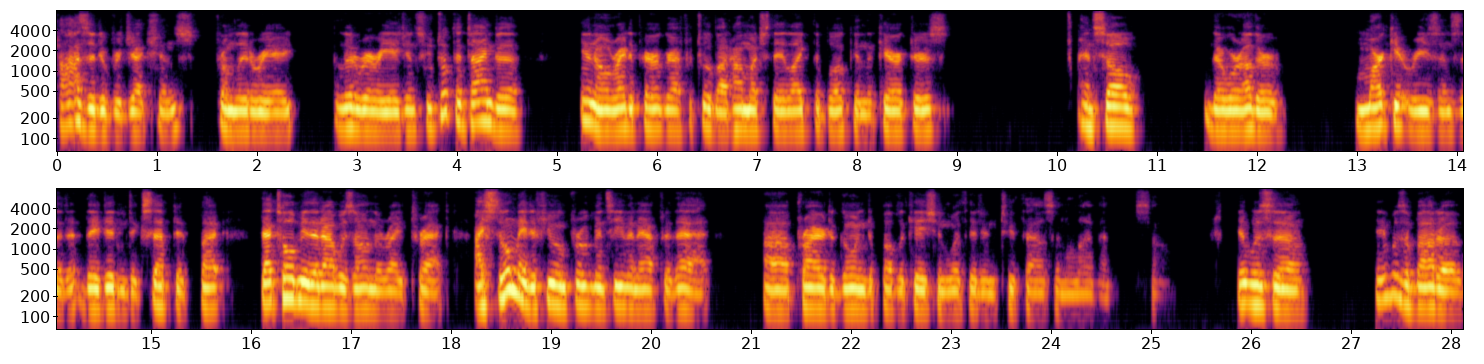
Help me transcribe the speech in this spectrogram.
positive rejections from literary literary agents who took the time to, you know, write a paragraph or two about how much they liked the book and the characters. and so there were other market reasons that they didn't accept it, but that told me that I was on the right track. I still made a few improvements even after that, uh, prior to going to publication with it in 2011. So it was a, uh, it was about a,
